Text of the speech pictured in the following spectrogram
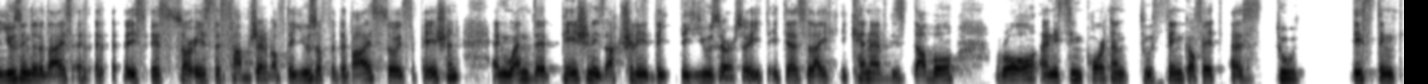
using the device is, is sorry is the subject of the use of the device so it's the patient. And when the patient is actually the, the user so it, it has like it can have this double role and it's important to think of it as two distinct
